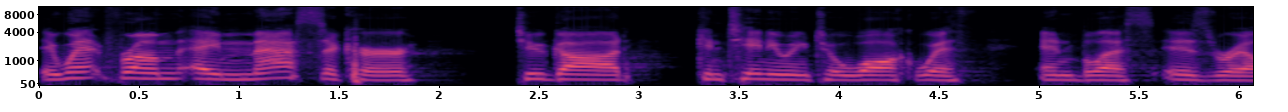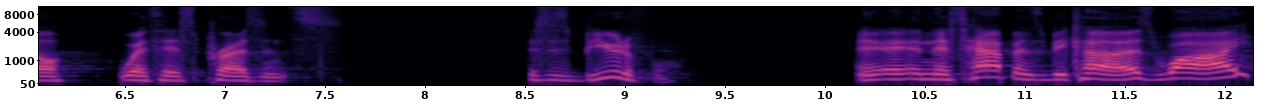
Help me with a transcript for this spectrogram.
It went from a massacre to God continuing to walk with and bless Israel with his presence. This is beautiful. And, this happens because why?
